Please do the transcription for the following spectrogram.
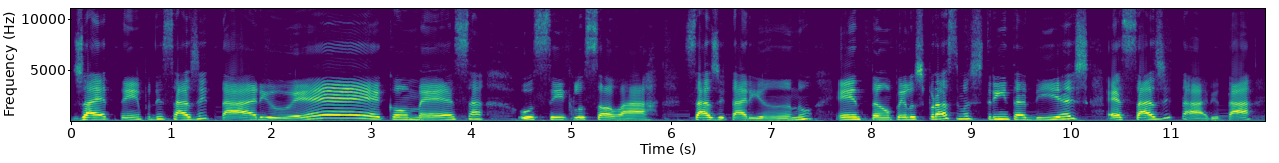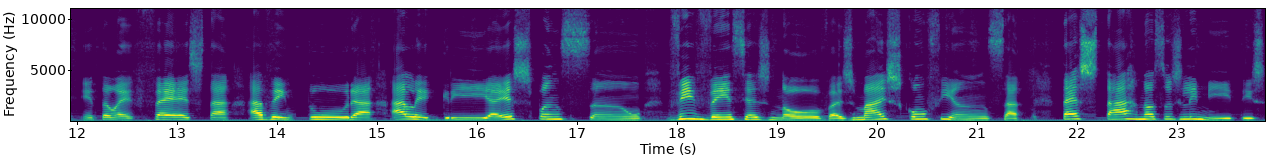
Já é tempo de Sagitário. E começa o ciclo solar sagitariano. Então, pelos próximos 30 dias é Sagitário, tá? Então é festa, aventura, alegria, expansão, vivências novas, mais confiança, testar nossos limites,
